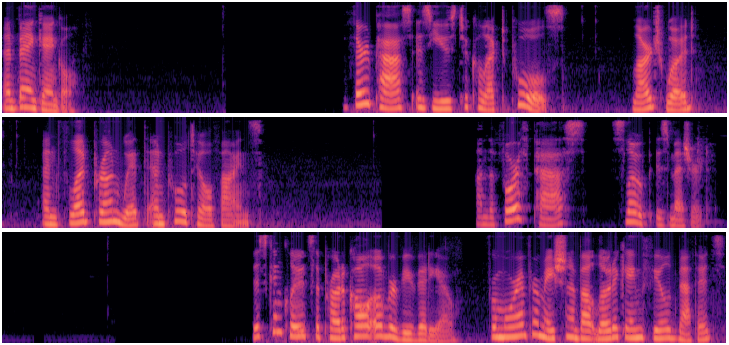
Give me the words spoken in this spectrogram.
and bank angle. The third pass is used to collect pools, large wood, and flood-prone width and pool tail fines. On the fourth pass, slope is measured. This concludes the protocol overview video. For more information about Lotic AIM field methods,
